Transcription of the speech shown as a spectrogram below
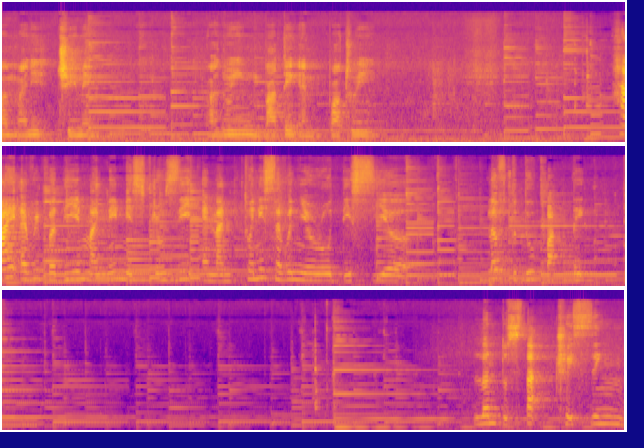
is Chee Meng. I'm doing batik and pottery. Hi everybody, my name is Jozie and I'm 27 year old this year. Love to do batik. Learn to start tracing.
